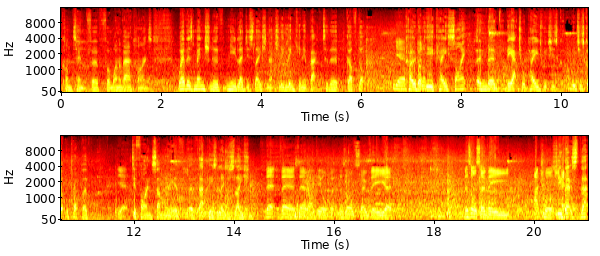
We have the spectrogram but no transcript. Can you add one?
content for, for one of our clients, where there's mention of new legislation, actually linking it back to the Yeah, gov.co.uk site and the the actual page, which is which has got the proper Yeah, defined summary of, of that piece of legislation. they're, they're, they're ideal, but there's also the uh, there's also the actual. See, that's that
